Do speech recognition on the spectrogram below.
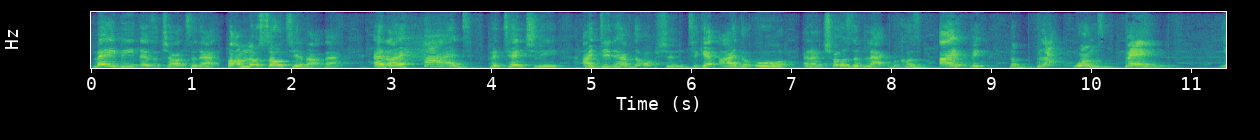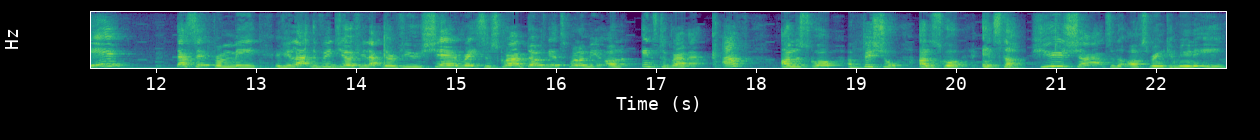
Maybe there's a chance of that, but I'm not salty about that and I had potentially, I did have the option to get either or, and I chose the black because I think the black ones bang. Yeah? That's it from me. If you like the video, if you like the review, share, rate, subscribe. Don't forget to follow me on Instagram at Kaff underscore official underscore Insta. Huge shout out to the Offspring community.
